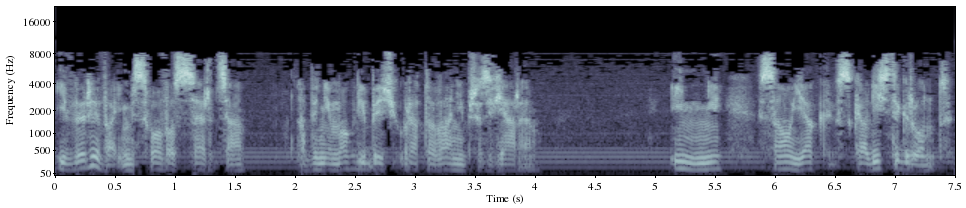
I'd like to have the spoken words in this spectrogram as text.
i wyrywa im słowo z serca, aby nie mogli być uratowani przez wiarę. Inni są jak skalisty grunt.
